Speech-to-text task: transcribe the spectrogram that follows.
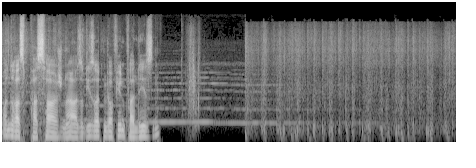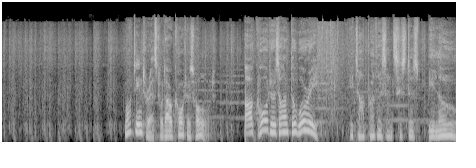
Ondras Passage, ne? Also die sollten wir auf jeden Fall lesen. What interest would our quarters hold? Our quarters aren't the worry. It's our brothers and sisters below.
